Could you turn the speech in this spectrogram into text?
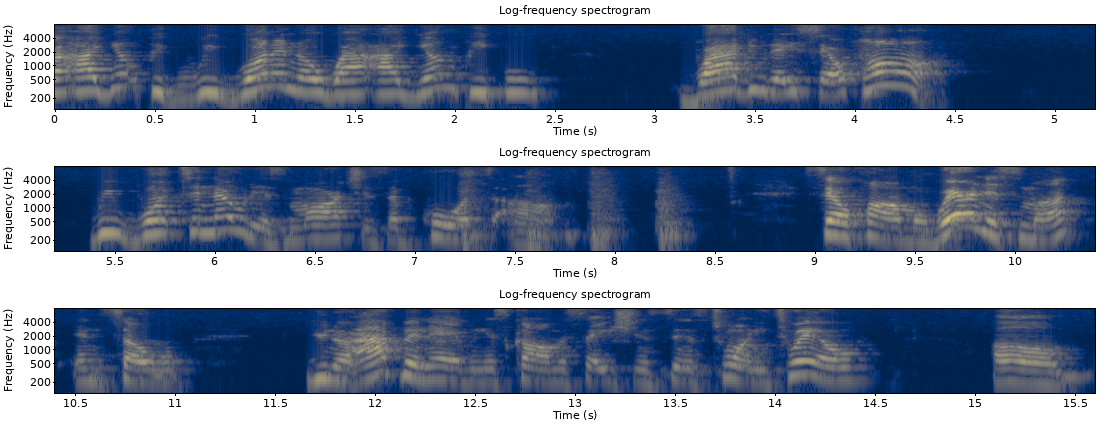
for our young people. We want to know why our young people, why do they self-harm? We want to know this. March is, of course, um, self-harm awareness month. And so, you know, I've been having this conversation since 2012 um,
